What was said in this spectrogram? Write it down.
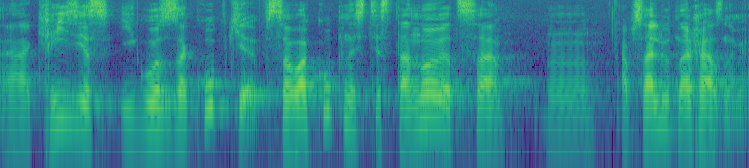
э, кризис и госзакупки в совокупности становятся абсолютно разными.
